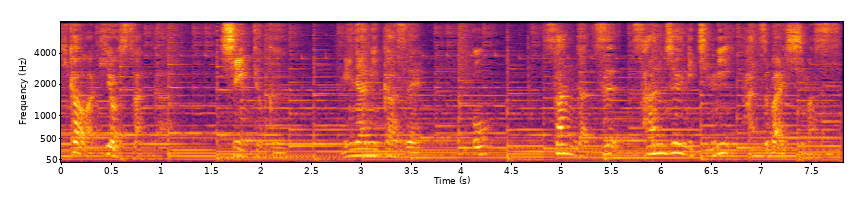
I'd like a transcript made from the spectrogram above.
氷川きよしさんが新曲「南風」を3月30日に発売します。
